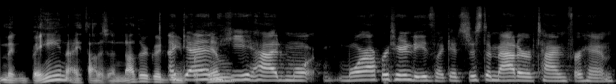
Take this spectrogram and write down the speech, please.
McBain, I thought is another good game for Again, he had more more opportunities. Like it's just a matter of time for him.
